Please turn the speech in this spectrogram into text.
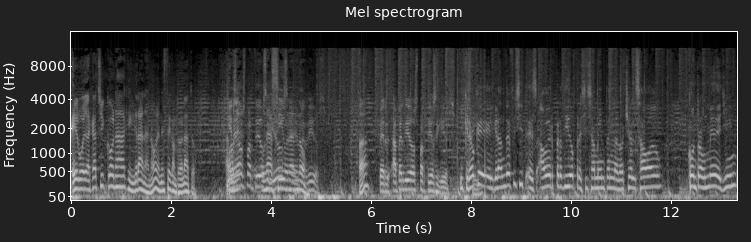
El Boyacá Chico nada que engrana, ¿no? En este campeonato. Tiene Una- dos partidos unas sí, seguidos eh, no. perdidos. ¿Ah? Per- ha perdido dos partidos seguidos. Y creo que el gran déficit es haber perdido precisamente en la noche del sábado contra un Medellín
